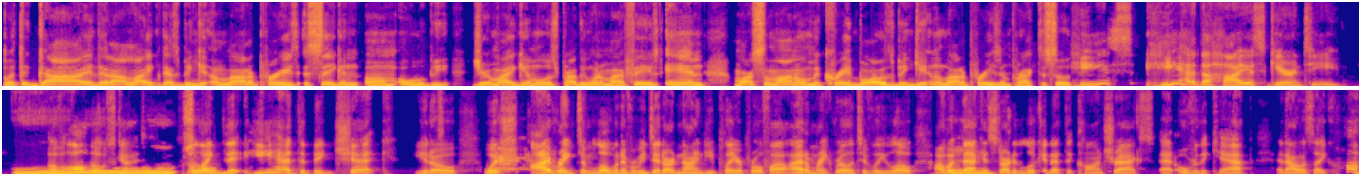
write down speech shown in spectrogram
But the guy that I like that's been getting a lot of praise is Segun um Olubi. Jeremiah Gemmel is probably one of my faves. And Marcelino McCray Ball has been getting a lot of praise in practice. So He's he had the highest guarantee of all those guys. Ooh, So, like that, he had the big check. You know, which I ranked him low. Whenever we did our 90 player profile, I had him ranked relatively low. I went back and Mm. started looking at the contracts at over the cap, and I was like, huh,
